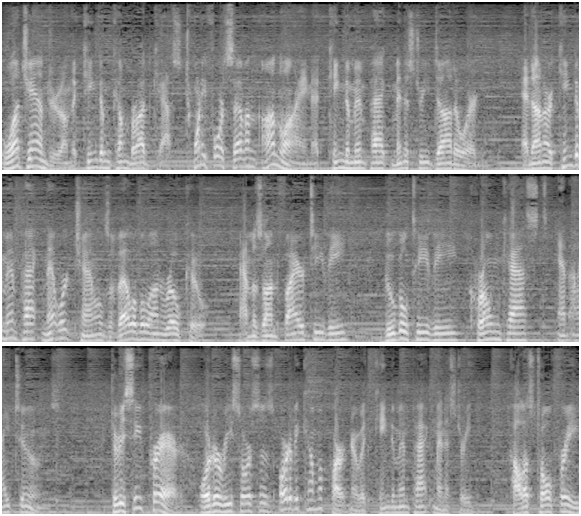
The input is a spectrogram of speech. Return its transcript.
Watch Andrew on the Kingdom Come broadcast 24 7 online at kingdomimpactministry.org and on our Kingdom Impact Network channels available on Roku, Amazon Fire TV, Google TV, Chromecast, and iTunes. To receive prayer, order resources, or to become a partner with Kingdom Impact Ministry, call us toll free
